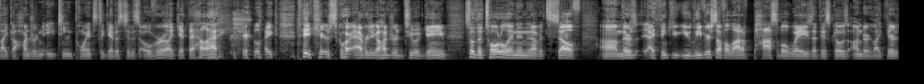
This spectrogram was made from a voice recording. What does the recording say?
like 118 points to get us to this over? Like get the hell out of here! like they can score averaging 102 a game. So the total in and of itself, um, there's I think you you leave yourself a lot of possible ways that this goes under. Like there's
